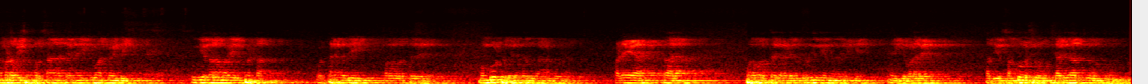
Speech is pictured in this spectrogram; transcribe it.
നമ്മുടെ വൈശ്വ പ്രസ്ഥാനത്തെ നയിക്കുവാൻ വേണ്ടി പുതിയ തലമുറയിൽപ്പെട്ട ഒട്ടനവധി പ്രവർത്തകർ മുമ്പോട്ട് വരുന്നത് കാണുമ്പോൾ പഴയ കാല പ്രവർത്തകരുടെ പ്രതിനിധി എന്ന നിലയ്ക്ക് എനിക്ക് വളരെ അധികം സന്തോഷവും ചരിതാർത്ഥ്യവും തോന്നുന്നു.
